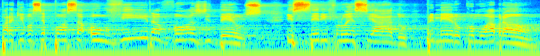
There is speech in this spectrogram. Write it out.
para que você possa ouvir a voz de Deus e ser influenciado, primeiro, como Abraão.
